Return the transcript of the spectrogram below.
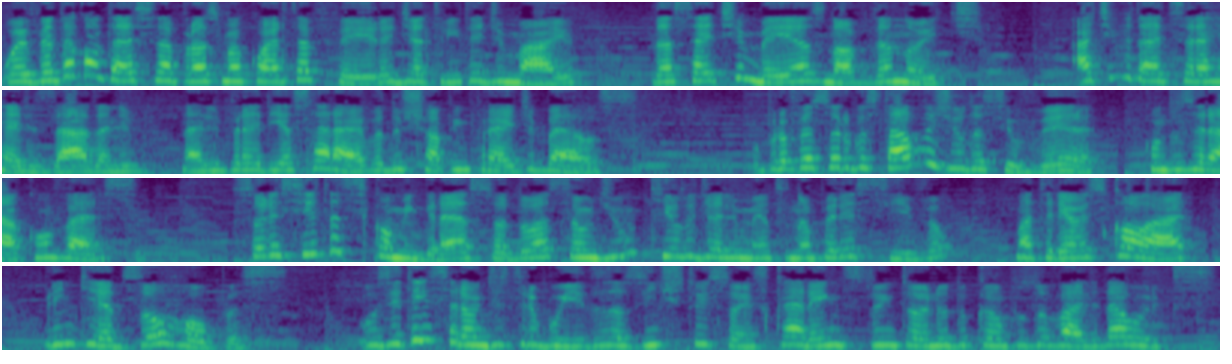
o evento acontece na próxima quarta-feira, dia 30 de maio, das 7h30 às 9 da noite. A atividade será realizada na Livraria Saraiva do Shopping Praia de Belas. O professor Gustavo Gil da Silveira conduzirá a conversa. Solicita-se como ingresso a doação de um quilo de alimento não perecível, material escolar, brinquedos ou roupas. Os itens serão distribuídos às instituições carentes do entorno do campus do Vale da URGS.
